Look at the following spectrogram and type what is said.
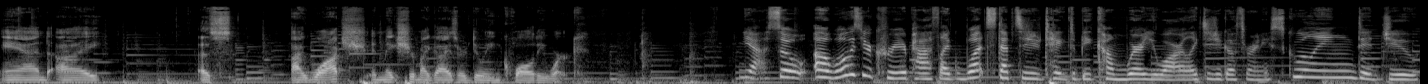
and I as I watch and make sure my guys are doing quality work. Yeah. So, uh, what was your career path like? What steps did you take to become where you are? Like, did you go through any schooling? Did you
